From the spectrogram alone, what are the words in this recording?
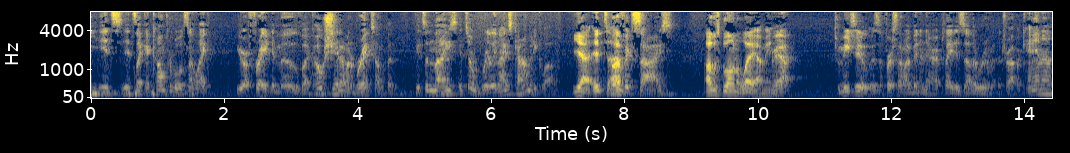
it's it's like a comfortable. It's not like you're afraid to move. Like oh shit, I'm gonna break something. It's a nice. It's a really nice comedy club. yeah, it's I, Perfect size. I was blown away. I mean, Yeah, me too. It was the first time I've been in there. I played his other room at the Tropicana,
